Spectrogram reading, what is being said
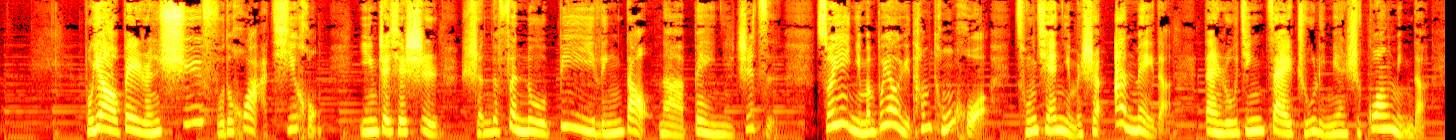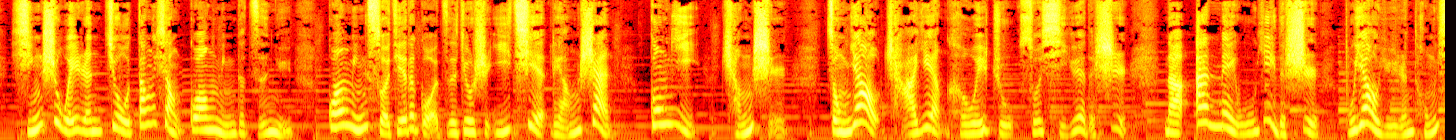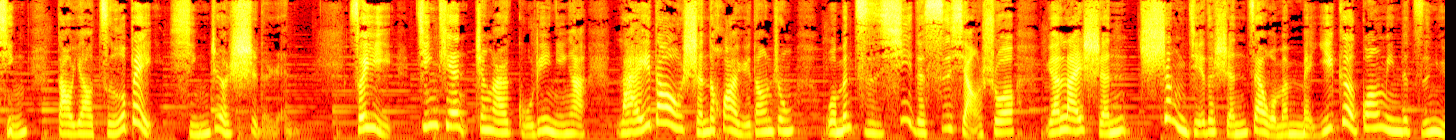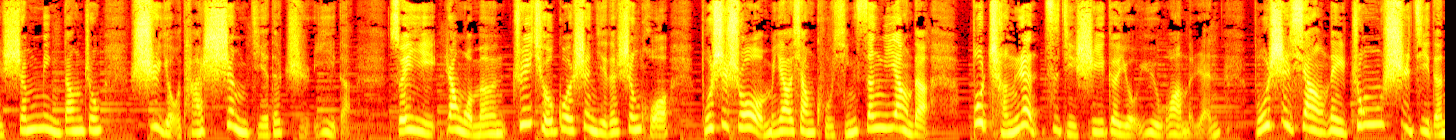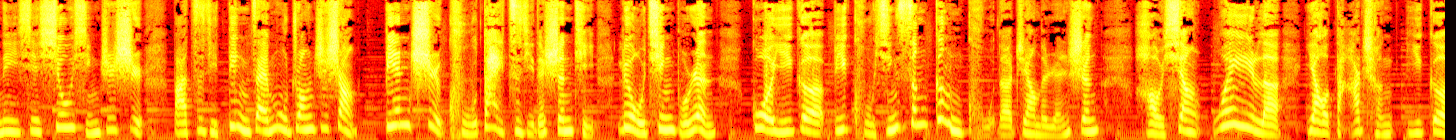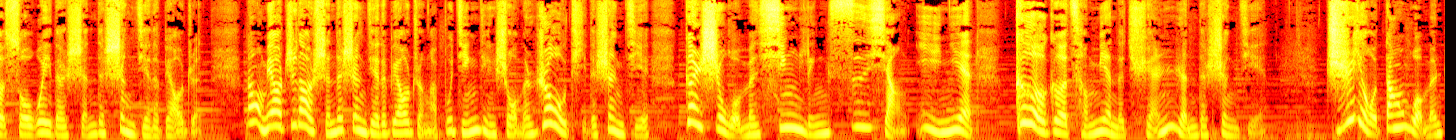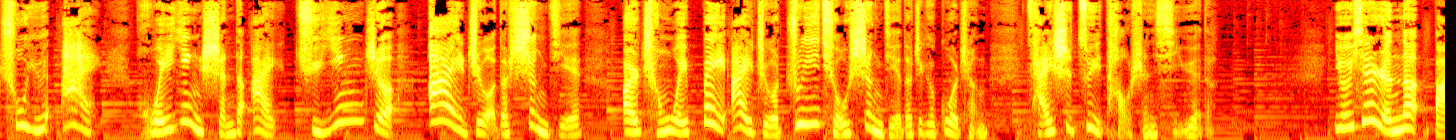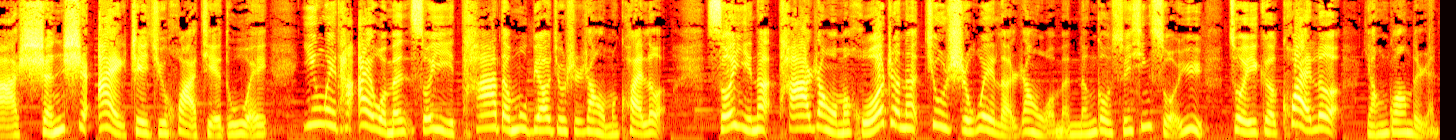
不要被人虚浮的话欺哄，因这些事，神的愤怒必临到那悖逆之子。所以你们不要与他们同伙。从前你们是暗昧的，但如今在主里面是光明的。行事为人，就当像光明的子女。光明所结的果子，就是一切良善、公义、诚实。总要查验何为主所喜悦的事。那暗内无益的事，不要与人同行，倒要责备行这事的人。所以。今天真儿鼓励您啊，来到神的话语当中，我们仔细的思想说，原来神圣洁的神在我们每一个光明的子女生命当中是有他圣洁的旨意的。所以，让我们追求过圣洁的生活，不是说我们要像苦行僧一样的不承认自己是一个有欲望的人，不是像那中世纪的那些修行之士，把自己钉在木桩之上。鞭笞苦待自己的身体，六亲不认，过一个比苦行僧更苦的这样的人生，好像为了要达成一个所谓的神的圣洁的标准。那我们要知道，神的圣洁的标准啊，不仅仅是我们肉体的圣洁，更是我们心灵、思想、意念各个层面的全人的圣洁。只有当我们出于爱，回应神的爱，去因着。爱者的圣洁，而成为被爱者追求圣洁的这个过程，才是最讨神喜悦的。有一些人呢，把“神是爱”这句话解读为，因为他爱我们，所以他的目标就是让我们快乐，所以呢，他让我们活着呢，就是为了让我们能够随心所欲，做一个快乐阳光的人。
